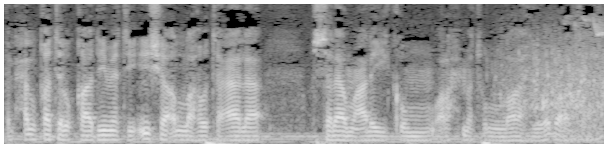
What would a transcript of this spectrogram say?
في الحلقة القادمة إن شاء الله تعالى. والسلام عليكم ورحمة الله وبركاته.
